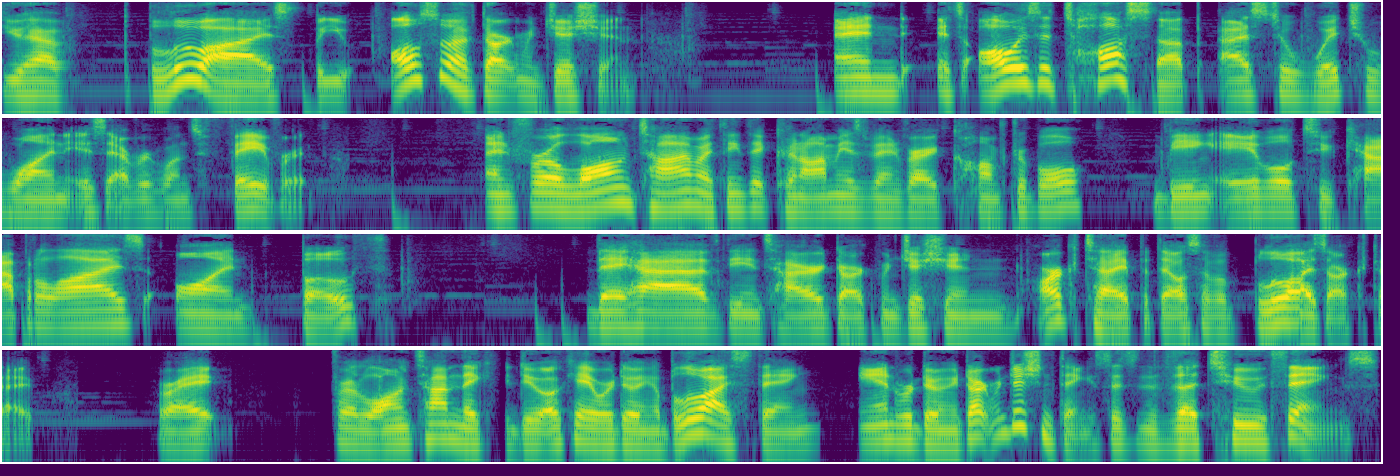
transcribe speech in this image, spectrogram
you have Blue Eyes, but you also have Dark Magician. And it's always a toss up as to which one is everyone's favorite. And for a long time, I think that Konami has been very comfortable being able to capitalize on both. They have the entire Dark Magician archetype, but they also have a Blue Eyes archetype, right? For a long time, they could do, okay, we're doing a Blue Eyes thing and we're doing a Dark Magician thing. It's the two things.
